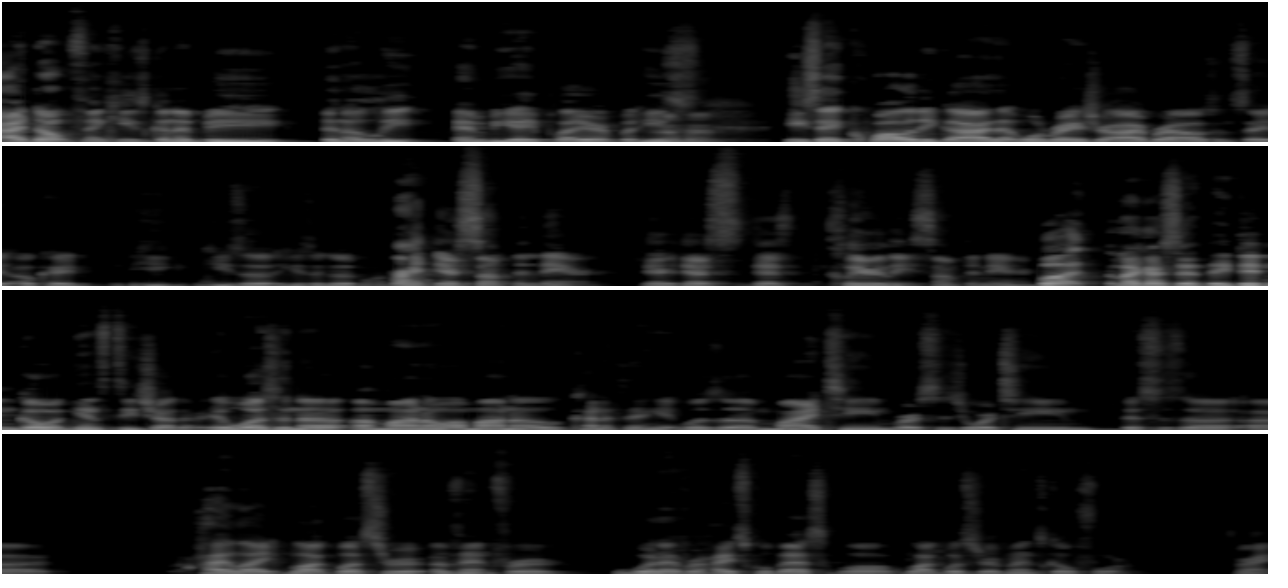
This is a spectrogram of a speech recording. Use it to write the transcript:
I, I don't think he's going to be an elite NBA player, but he's Uh-huh. he's a quality guy that will raise your eyebrows and say, okay, he he's a he's a good one. Right, there's something there. there. There's there's clearly something there. But like I said, they didn't go against each other. Mm-hmm. It wasn't a, a mano a mano kind of thing. It was a my team versus your team. This is a, a highlight blockbuster event for whatever high school basketball blockbuster events go for. Right.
